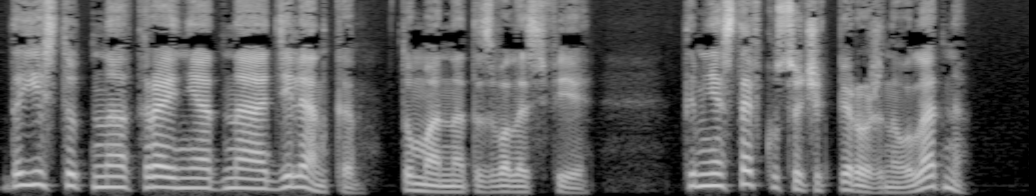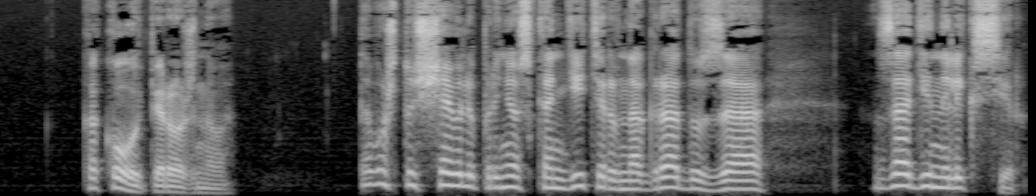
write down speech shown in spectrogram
«Да есть тут на окраине одна делянка», — туманно отозвалась фея. «Ты мне оставь кусочек пирожного, ладно?» «Какого пирожного?» «Того, что Щавелю принес кондитер в награду за... за один эликсир».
